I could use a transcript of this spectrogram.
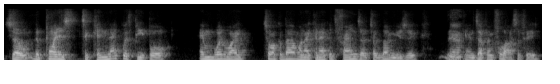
So the point is to connect with people. And what do I talk about when I connect with friends? I talk about music. Yeah. it ends up in philosophy.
